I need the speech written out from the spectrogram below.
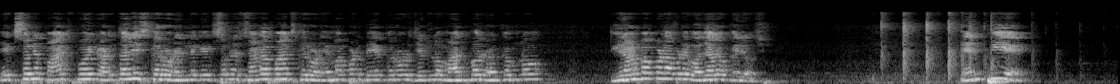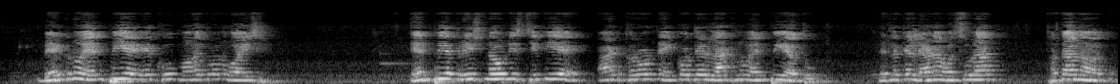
એકસો ને પાંચ પોઈન્ટ અડતાલીસ કરોડ એટલે કે એકસો ને સાડા પાંચ કરોડ, એમાં પણ બે કરોડ જેટલો માતબર રકમનો ધિરાણમાં પણ આપણે વધારો કર્યો છે. એનપીએ, બેંકનું એનપીએ એ ખૂબ મહત્વનું હોય છે. એનપીએ ત્રીસ નવની સ્થિતિએ આઠ કરોડ ને એકોતેર લાખનું એનપીએ હતું. એટલે કે લેણા વસૂલાત થતા ન હતા.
